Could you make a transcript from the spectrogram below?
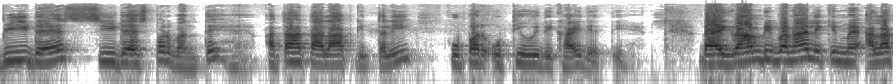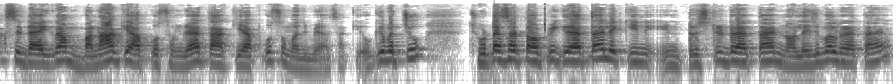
बी डैश सी डैश पर बनते हैं। अतः तालाब की तली ऊपर उठी हुई दिखाई देती है। डायग्राम भी बना है लेकिन मैं अलग से डायग्राम बना के आपको समझाया ताकि आपको समझ में आ सके। ओके बच्चों, छोटा सा टॉपिक रहता है, लेकिन इंटरेस्टेड रहता है नॉलेजेबल रहता है।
